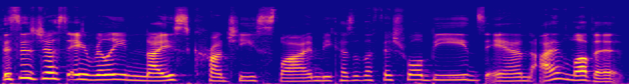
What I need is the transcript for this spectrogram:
This is just a really nice crunchy slime because of the fishbowl beads, and I love it.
